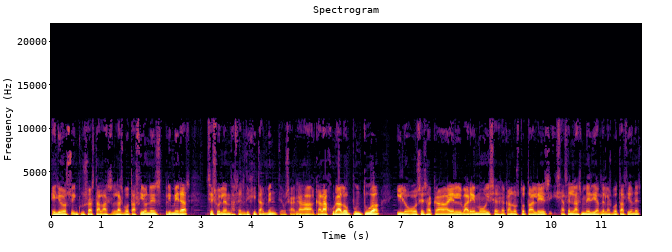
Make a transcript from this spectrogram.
ellos incluso hasta las, las votaciones primeras se suelen hacer digitalmente. O sea, cada, cada jurado puntúa y luego se saca el baremo y se sacan los totales y se hacen las medias de las votaciones.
